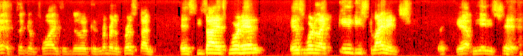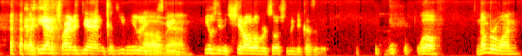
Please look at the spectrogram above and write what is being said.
it took him twice to do it because remember the first time is he saw his forehead. It's more like he, slided. Yep, he ate his shit, and he had to try it again because he knew he oh was getting man. he was getting shit all over social media because of it. Well, number one,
